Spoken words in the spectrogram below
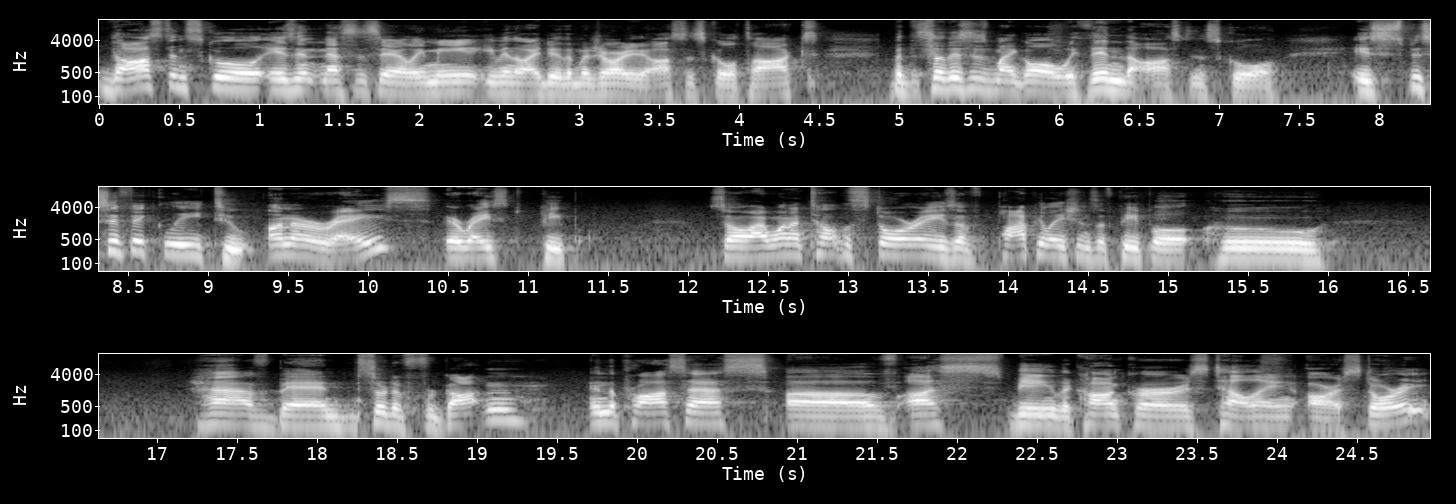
the Austin School isn't necessarily me, even though I do the majority of the Austin School talks, but so this is my goal within the Austin School, is specifically to unerase erased people. So I want to tell the stories of populations of people who have been sort of forgotten in the process of us being the conquerors telling our story,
